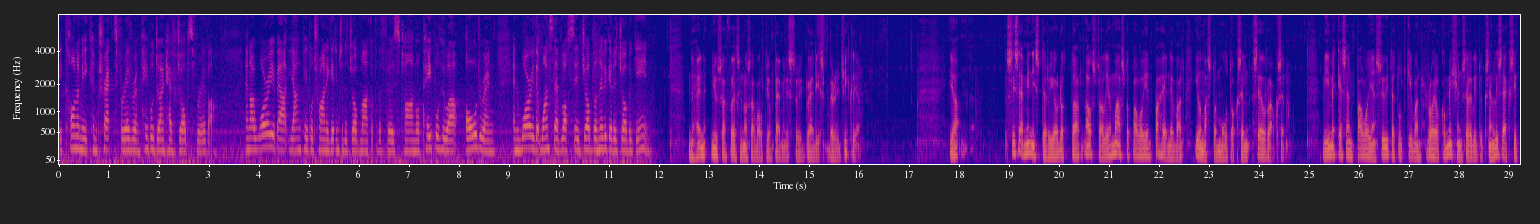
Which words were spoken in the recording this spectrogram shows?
economy contracts forever and people don't have jobs forever. And I worry about young people trying to get into the job market for the first time or people who are older and, and worry that once they've lost their job, they'll never get a job again. Näin New South Walesin osavaltion pääministeri Gladys Berejiklian. Ja Sisäministeriö odottaa Australian maastopalojen pahenevan ilmastonmuutoksen seurauksena. Viime kesän palojen syitä tutkivan Royal Commission-selvityksen lisäksi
